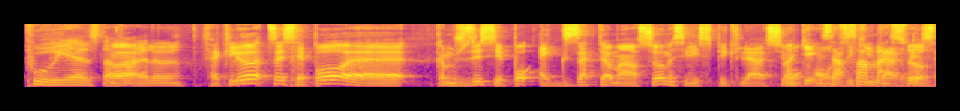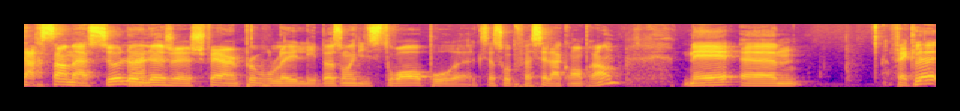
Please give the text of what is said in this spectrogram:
pourriel, cette Ouais. affaire-là. Fait que là, tu sais, c'est pas, euh, comme je dis, c'est pas exactement ça, mais c'est les spéculations Ok, qu'on ça dit ressemble qui est à arrivé. ça. Ça ressemble à ça. Là, Ouais. Là, je, je fais un peu pour les, les besoins de l'histoire pour euh, que ça soit plus facile à comprendre. Mais, euh, fait que là,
